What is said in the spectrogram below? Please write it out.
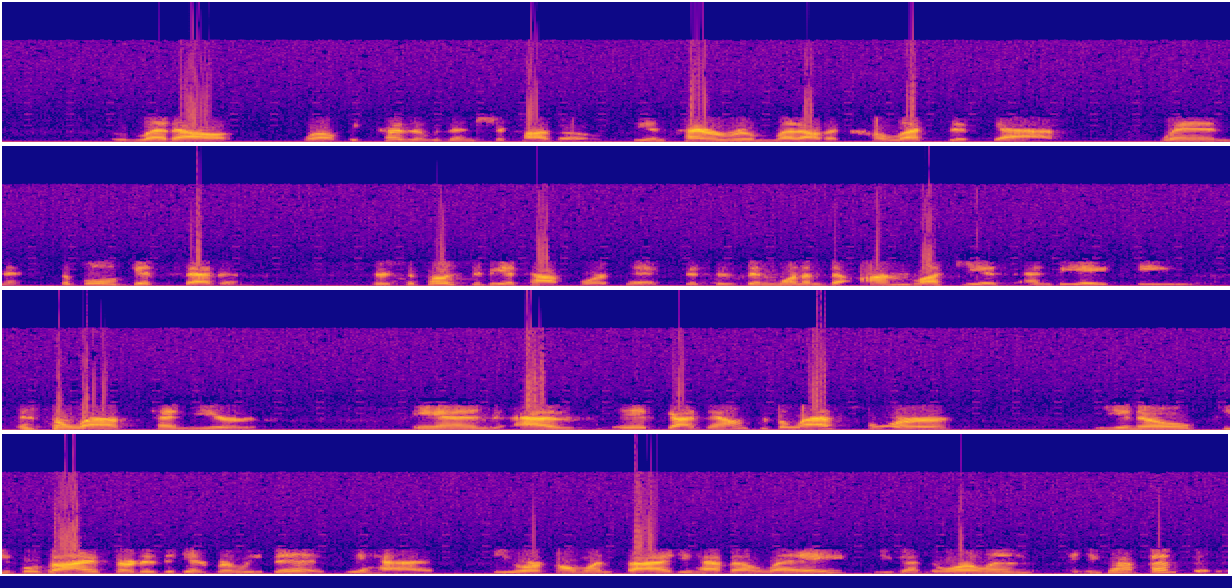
let out. Well, because it was in Chicago, the entire room let out a collective gasp when the Bulls get seven. They're supposed to be a top four pick. This has been one of the unluckiest NBA teams in the last ten years. And as it got down to the last four, you know, people's eyes started to get really big. You had New York on one side, you have LA, you got New Orleans, and you got Memphis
